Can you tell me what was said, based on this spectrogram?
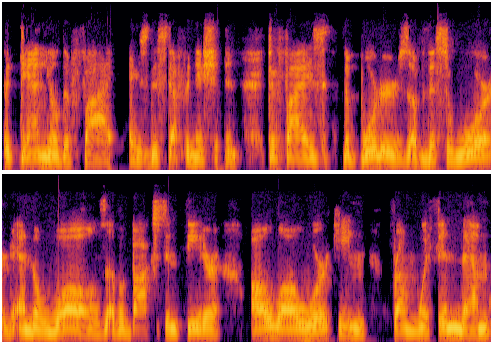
But Daniel defies this definition, defies the borders of this award and the walls of a boxed in theater, all while working from within them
